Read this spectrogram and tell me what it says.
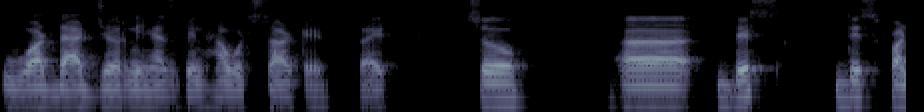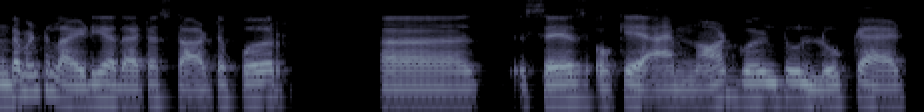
what that journey has been how it started right so uh, this this fundamental idea that a startupper uh, says okay i'm not going to look at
